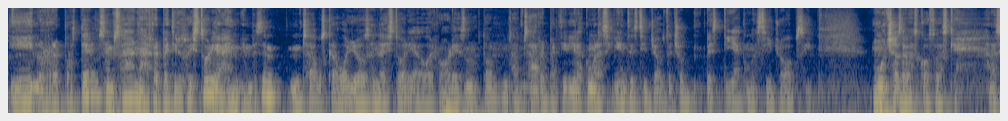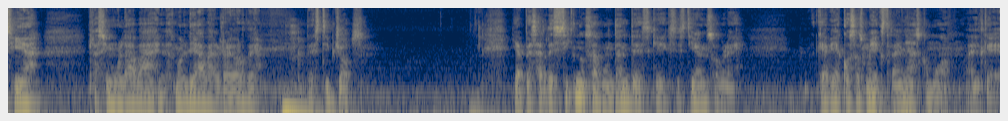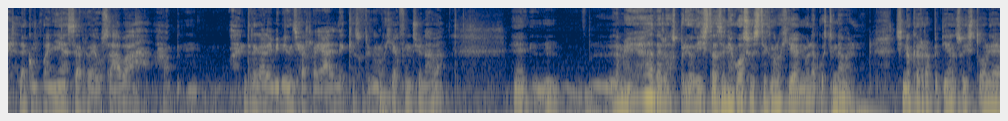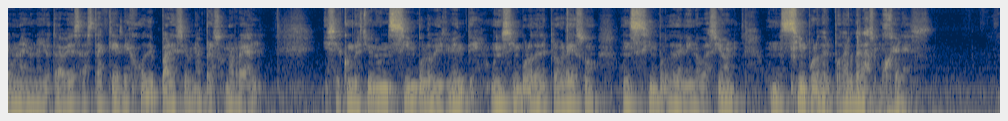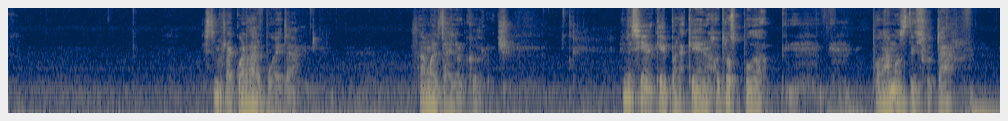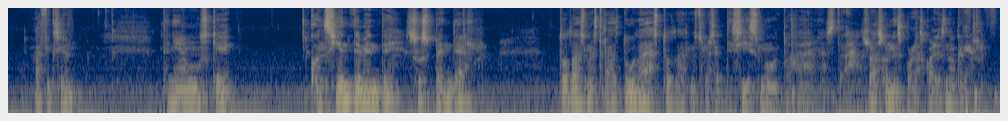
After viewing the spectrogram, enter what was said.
Y los reporteros empezaban a repetir su historia. En, vez de empezar a buscar hoyos en la historia o errores, ¿no? Todo empezaba a repetir y era como la siguiente Steve Jobs. De hecho, vestía como Steve Jobs y muchas de las cosas que hacía las simulaba y las moldeaba alrededor de, de Steve Jobs. Y a pesar de signos abundantes que existían sobre que había cosas muy extrañas como el que la compañía se rehusaba a entregar evidencia real de que su tecnología funcionaba. Eh, la mayoría de los periodistas de negocios y tecnología no la cuestionaban, sino que repetían su historia una y una y otra vez hasta que dejó de parecer una persona real y se convirtió en un símbolo viviente, un símbolo del progreso, un símbolo de la innovación, un símbolo del poder de las mujeres. Esto me recuerda al poeta Samuel Tyler Coleridge. Él decía que para que nosotros podamos disfrutar la ficción, teníamos que conscientemente suspender todas nuestras dudas, todo nuestro escepticismo, todas nuestras razones por las cuales no creer.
